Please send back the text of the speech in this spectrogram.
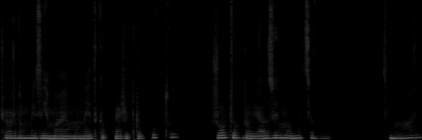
Чорну ми знімаємо нитка перед роботою, жовту пров'язуємо лицевою. Знімаємо,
